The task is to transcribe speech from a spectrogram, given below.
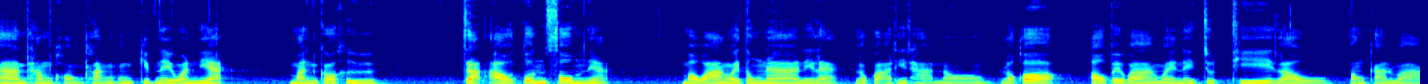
การทำของขลังของกิฟในวันนี้มันก็คือจะเอาต้นส้มเนี่ยมาวางไว้ตรงหน้านี่แหละ แล้วก็อธิษฐานน้อง แล้วก็เอาไปวางไว้ในจุดที่เราต้องการวาง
